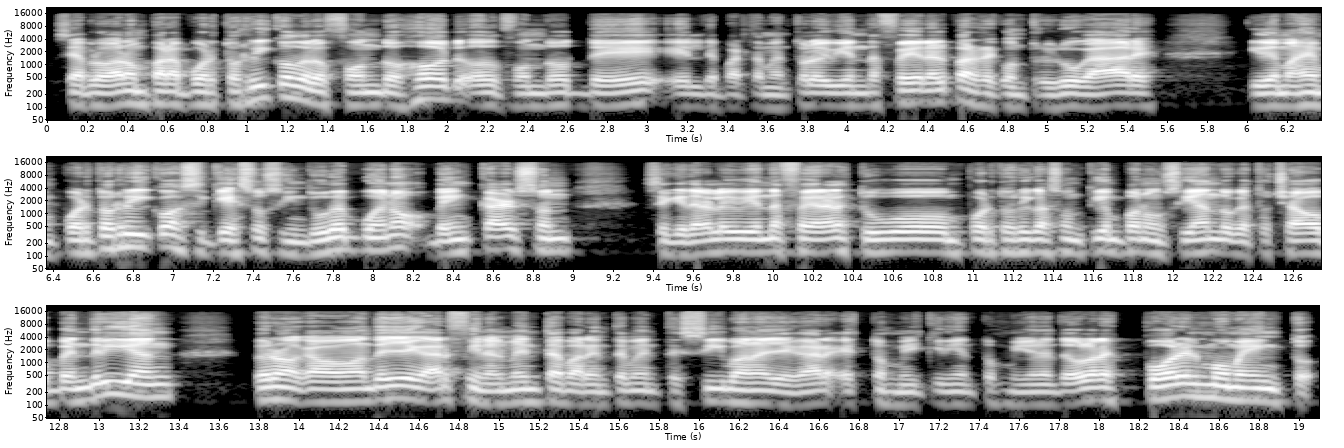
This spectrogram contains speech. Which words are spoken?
se aprobaron para Puerto Rico de los fondos HOT o fondos del Departamento de Vivienda Federal para reconstruir lugares y demás en Puerto Rico, así que eso sin duda es bueno. Ben Carson, secretario de la Vivienda Federal, estuvo en Puerto Rico hace un tiempo anunciando que estos chavos vendrían pero no acababan de llegar. Finalmente, aparentemente sí van a llegar estos 1.500 millones de dólares por el momento.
